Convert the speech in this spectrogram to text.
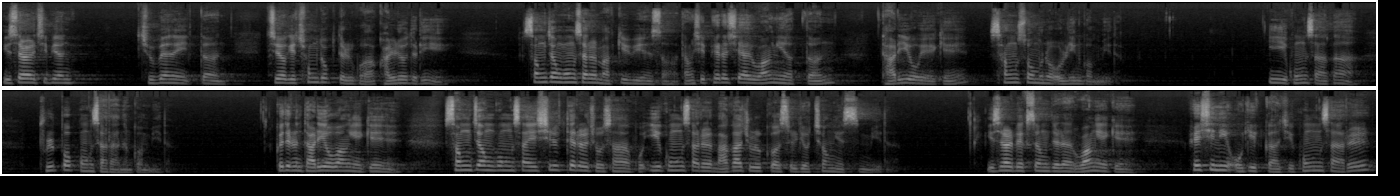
이스라엘 주변 주변에 있던 지역의 총독들과 관료들이 성전 공사를 막기 위해서 당시 페르시아의 왕이었던 다리오에게 상소문을 올린 겁니다. 이 공사가 불법 공사라는 겁니다. 그들은 다리오 왕에게 성전 공사의 실태를 조사하고 이 공사를 막아줄 것을 요청했습니다. 이스라엘 백성들은 왕에게 회신이 오기까지 공사를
